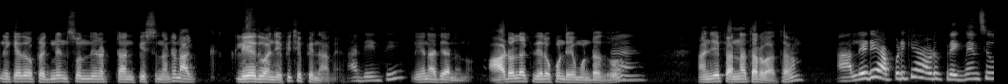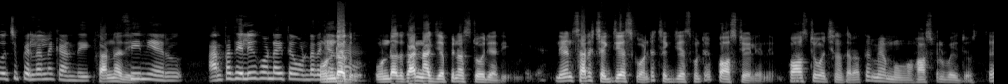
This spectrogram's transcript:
నీకేదో ప్రెగ్నెన్సీ ఉందినట్టు అనిపిస్తుంది అంటే నాకు లేదు అని చెప్పి చెప్పింది ఆమె. అదేంటి? నేను అదే అన్నాను. ఆడోళ్ళకి తెలియకుండా ఏమి ఉండదు ఆ. అని చెప్పి అన్న తర్వాత ఆల్రెడీ అప్పటికే ఆవిడ ప్రెగ్నెన్సీ వచ్చి పిల్లల్ని కంది. కన్నది. సీనియర్. అంత తెలియకుండా అయితే ఉండదు ఉండదు. ఉండదు. కానీ నాకు చెప్పిన స్టోరీ అది. నేను సరే చెక్ చేసుకుంటే చెక్ చేసుకుంటే పాజిటివ్ వెళ్ళింది. పాజిటివ్ వచ్చిన తర్వాత మేము హాస్పిటల్ పోయి చూస్తే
